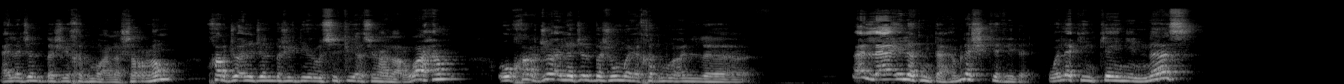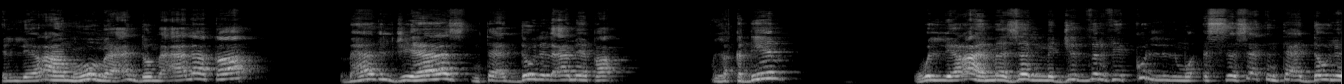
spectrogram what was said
على جال باش يخدموا على شرهم وخرجوا على جال باش يديروا سيتياسيون على رواحهم وخرجوا على جال باش هما يخدموا على العائلات نتاعهم لا شك في ذلك. ولكن كاينين الناس اللي راهم هما عندهم علاقة بهذا الجهاز نتاع الدولة العميقة القديم واللي راه مازال متجذر في كل المؤسسات نتاع الدولة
